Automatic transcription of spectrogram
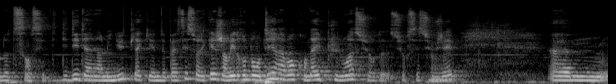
notre sens, ces dix dix dernières minutes là, qui viennent de passer, sur lesquelles j'ai envie de rebondir avant qu'on aille plus loin sur, ces sujets. Euh,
